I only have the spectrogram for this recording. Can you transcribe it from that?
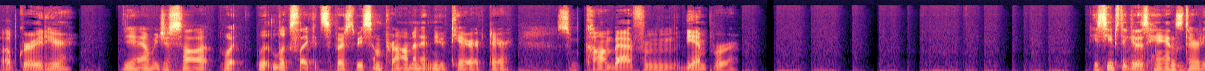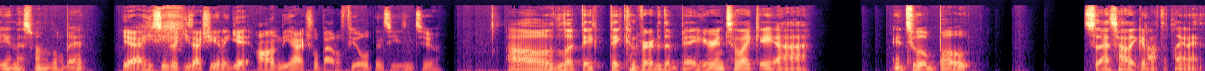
upgrade here. Yeah, and we just saw what what looks like it's supposed to be some prominent new character. Some combat from the Emperor. He seems to get his hands dirty in this one a little bit. Yeah, he seems like he's actually going to get on the actual battlefield in season two. Oh, look, they they converted the beggar into like a uh into a boat. So that's how they get off the planet.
